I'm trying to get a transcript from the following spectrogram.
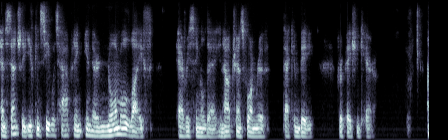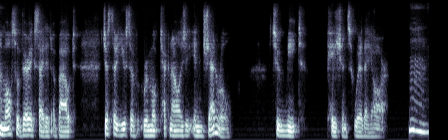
and essentially you can see what's happening in their normal life every single day and how transformative that can be for patient care. I'm also very excited about just the use of remote technology in general to meet patients where they are. Hmm.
